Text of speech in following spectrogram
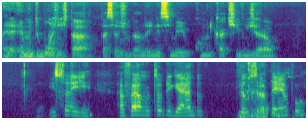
é, é muito bom a gente estar tá, tá se ajudando aí nesse meio comunicativo em geral. Isso aí. Rafael, muito obrigado pelo seu agradeço. tempo.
